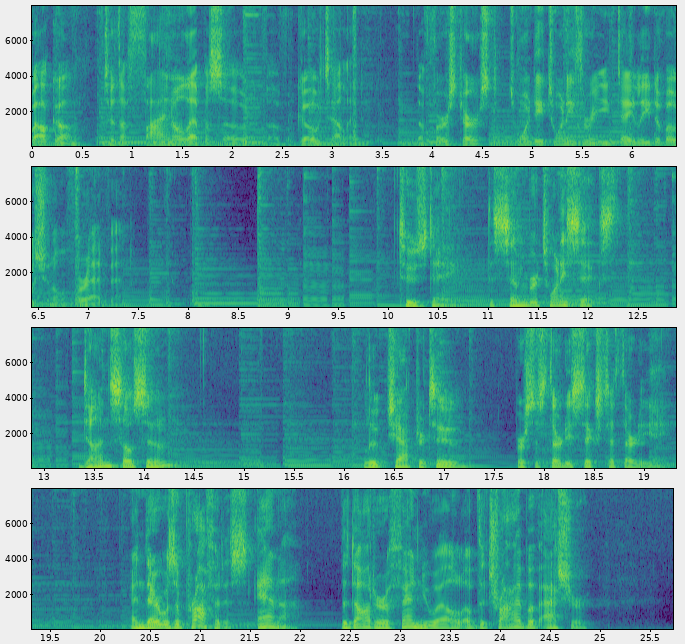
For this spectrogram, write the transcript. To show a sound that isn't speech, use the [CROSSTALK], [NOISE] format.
Welcome to the final episode of Go Tell It, the First Hurst 2023 daily devotional for Advent. Tuesday, December 26th. Done so soon? Luke chapter 2, verses 36 to 38. And there was a prophetess, Anna, the daughter of Phanuel of the tribe of Asher.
